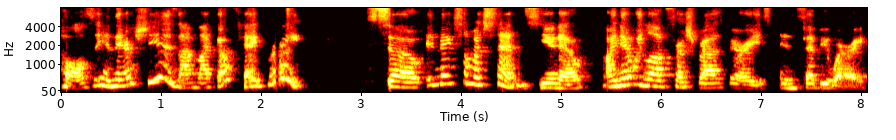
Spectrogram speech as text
Halsey, and there she is. I'm like, okay, great. So it makes so much sense, you know. I know we love fresh raspberries in February,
